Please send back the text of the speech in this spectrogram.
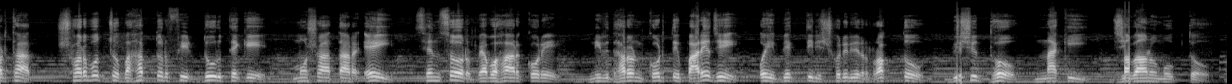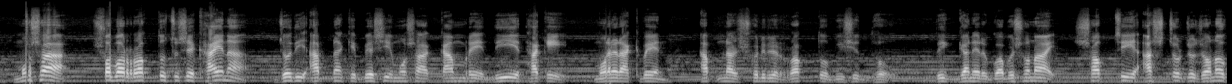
অর্থাৎ সর্বোচ্চ বাহাত্তর ফিট দূর থেকে মশা তার এই সেন্সর ব্যবহার করে নির্ধারণ করতে পারে যে ওই ব্যক্তির শরীরের রক্ত বিশুদ্ধ নাকি জীবাণুমুক্ত। মশা সবার রক্ত চুষে খায় না, যদি আপনাকে বেশি মশা কামড়ে দিয়ে থাকে মনে রাখবেন, আপনার শরীরের রক্ত বিশুদ্ধ। বিজ্ঞানের গবেষণায় সবচেয়ে আশ্চর্যজনক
